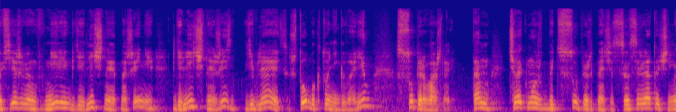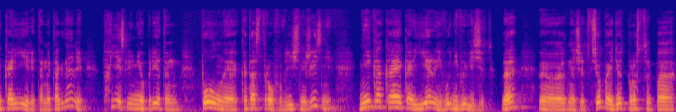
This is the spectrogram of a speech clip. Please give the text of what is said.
Мы все живем в мире, где личные отношения, где личная жизнь является, что бы кто ни говорил, супер важной. Там человек может быть супер, значит, сосредоточен на карьере там, и так далее, но если у него при этом полная катастрофа в личной жизни, никакая карьера его не вывезет. Да? Э, значит, все пойдет просто по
